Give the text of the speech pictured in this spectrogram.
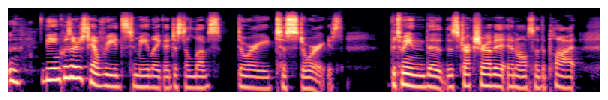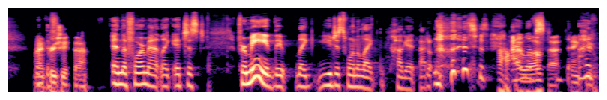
the Inquisitor's Tale reads to me like a, just a love story to stories between the the structure of it and also the plot. I appreciate that. And the format, like it just for me, they like you just want to like hug it. I don't know. it's just oh, I, I, love, love that. Thank I, you.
